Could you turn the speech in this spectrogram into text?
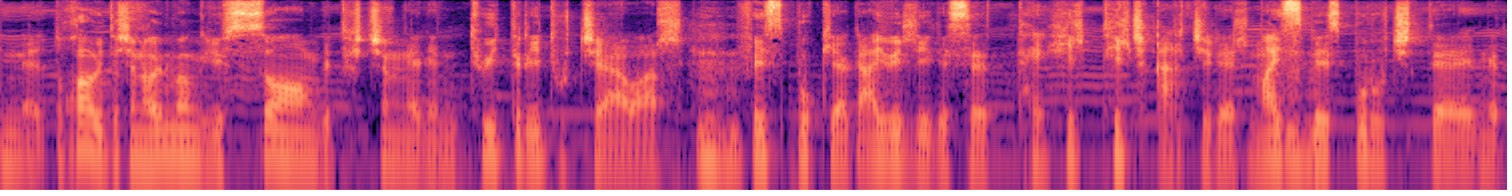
энэ тухайн үед шинэ 2009 он гэдэг чинь яг энэ Twitter эд хүчээ аваад Facebook яг Ivy League-ээс хэлж гарч ирээл MySpace бүр хүчтэй ингээд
